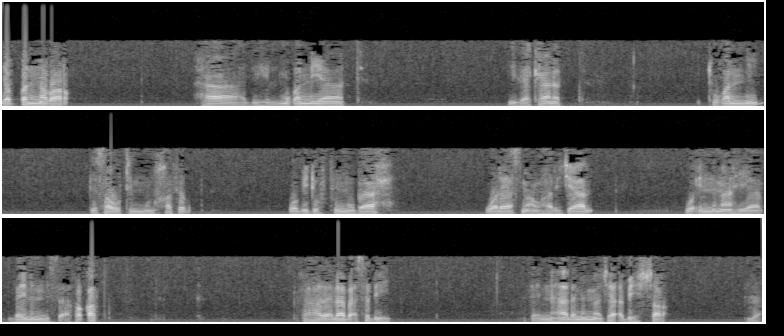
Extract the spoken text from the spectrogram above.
يبقى النظر هذه المغنيات إذا كانت تغني بصوت منخفض وبدف مباح ولا يسمعها رجال وإنما هي بين النساء فقط فهذا لا بأس به فإن هذا مما جاء به الشرع. نعم.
